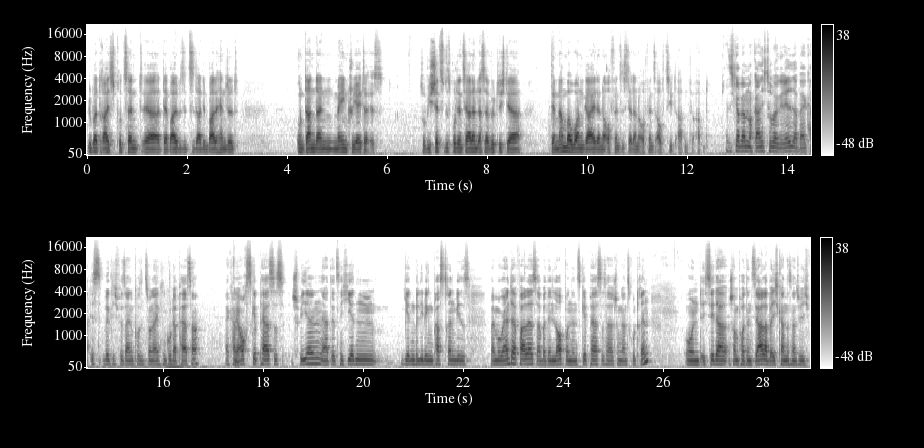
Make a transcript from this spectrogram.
über 30 Prozent der, der Ballbesitze da den Ball handelt und dann dein Main Creator ist. So, wie schätzt du das Potenzial an, dass er wirklich der, der Number One Guy deiner Offense ist, der deine Offense aufzieht, Abend für Abend? Also ich glaube, wir haben noch gar nicht drüber geredet, aber er ist wirklich für seine Position eigentlich ein guter Passer. Er kann ja. auch Skip-Passes spielen. Er hat jetzt nicht jeden, jeden beliebigen Pass drin, wie das bei Morant der Fall ist, aber den Lob und den Skip-Pass ist er schon ganz gut drin. Und ich sehe da schon Potenzial, aber ich kann das natürlich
